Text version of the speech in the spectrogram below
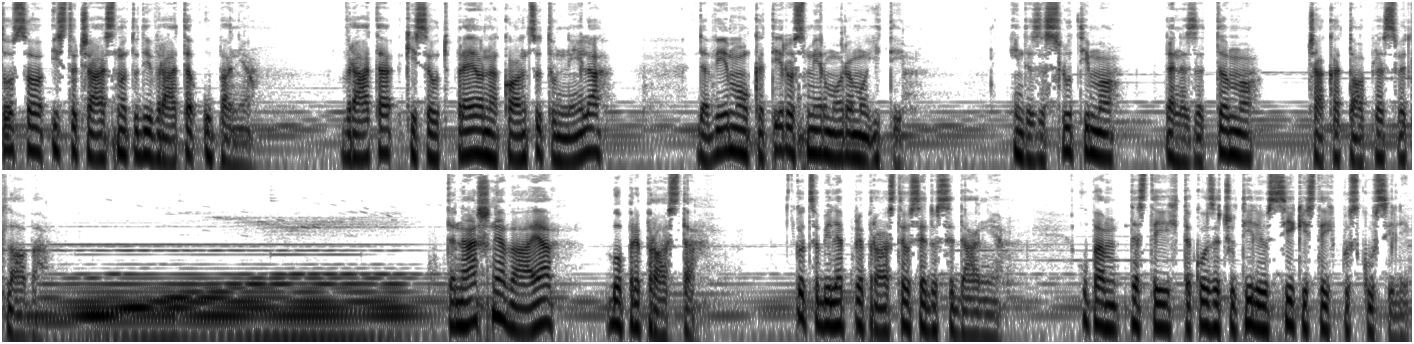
To so istočasno tudi vrata upanja. Vrata, ki se odprejo na koncu tunela, da vemo, v katero smer moramo iti, in da zaslutimo, da nas za temo čaka topla svetloba. Današnja vaja bo preprosta, kot so bile preproste vse dosedanje. Upam, da ste jih tako začutili vsi, ki ste jih poskusili.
